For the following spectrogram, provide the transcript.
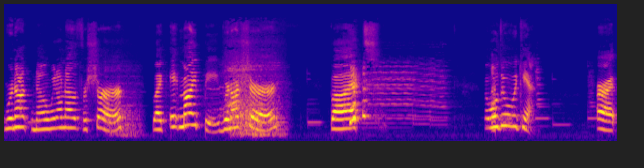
we're not. No, we don't know for sure. Like it might be. We're not sure, but but we'll do what we can. All right,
